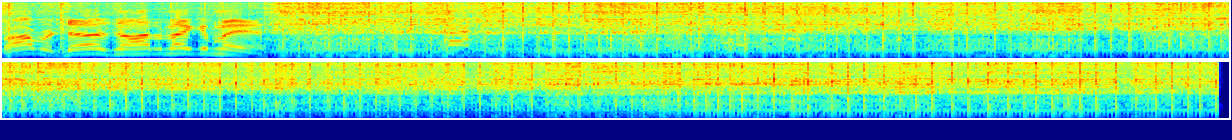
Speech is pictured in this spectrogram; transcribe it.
Robert does know how to make a mess.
